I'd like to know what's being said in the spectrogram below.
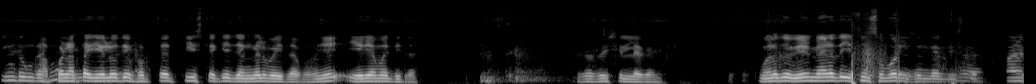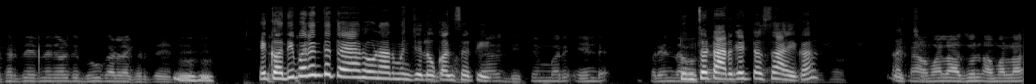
किंग डोंगर आपण आता गेलो ते फक्त तीस टक्के जंगल बघितलं आपण. म्हणजे एरियामध्ये तिथला तसा तो शिल्लक आहे. तुम्हाला जर वेळ मिळाला तर इथून समोर सुंदर दिसतं. मला खर्च येत नाही तेवढा ते ग्रू करायला खर्च येत. हे कधीपर्यंत तयार होणार म्हणजे लोकांसाठी? डिसेंबर एंड पर्यंत तुमचं. टार्गेट तसं आहे का? हो. अच्छा. आम्हाला अजून आम्हाला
